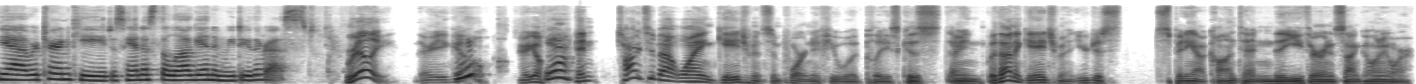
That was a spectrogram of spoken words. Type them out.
Yeah, we're turnkey. Just hand us the login and we do the rest. Really? There you go. Mm-hmm. There you go. Yeah. And talk to about why engagement's important, if you would, please. Because I mean, without engagement, you're just spitting out content in the ether and it's not going anywhere.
